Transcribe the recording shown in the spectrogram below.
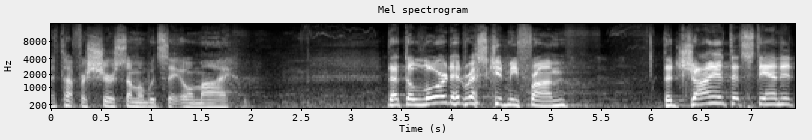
I thought for sure someone would say, Oh my, that the Lord had rescued me from the giant that standeth,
